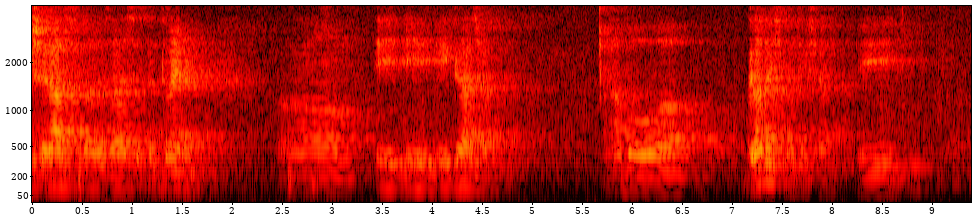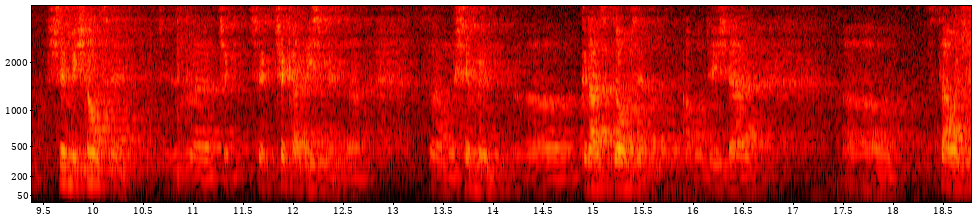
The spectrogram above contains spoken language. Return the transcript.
Pierwszy raz uh, za asystent trener um, i, i, i gracza. Albo uh, graliśmy dzisiaj i trzy miesiące czekaliśmy, za musimy uh, grać dobrze. Albo dzisiaj uh, stało się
